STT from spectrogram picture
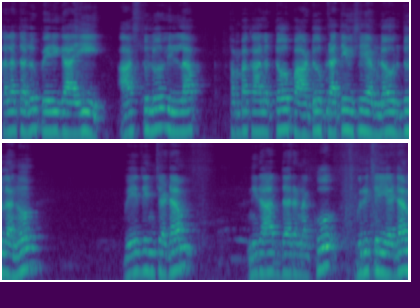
కలతలు పెరిగాయి. ఆస్తులు ఇళ్ళ పంపకాలతో పాటు ప్రతి విషయంలో వృద్ధులను వేధించడం నిరాధరణకు గురి చేయడం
